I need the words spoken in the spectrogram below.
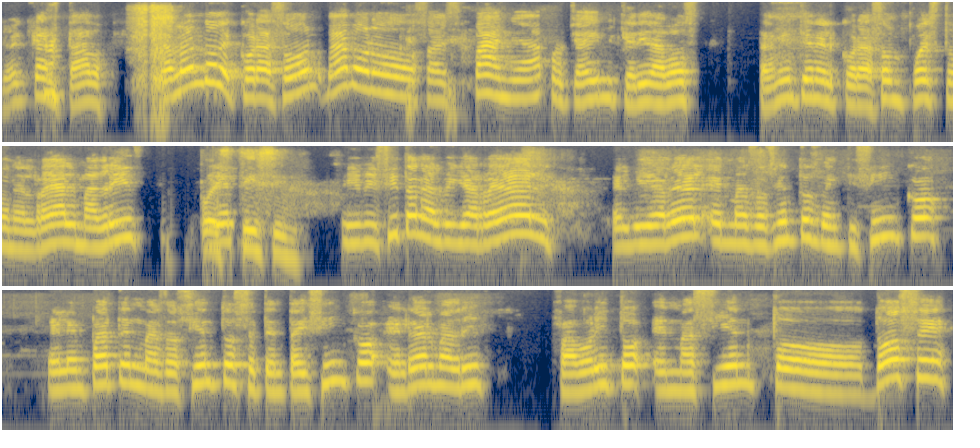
yo encantado. hablando de corazón, vámonos a España, porque ahí mi querida voz también tiene el corazón puesto en el Real Madrid. Puestísimo. Y, y visitan al Villarreal, el Villarreal en más 225 el empate en más 275, el Real Madrid favorito en más 112.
